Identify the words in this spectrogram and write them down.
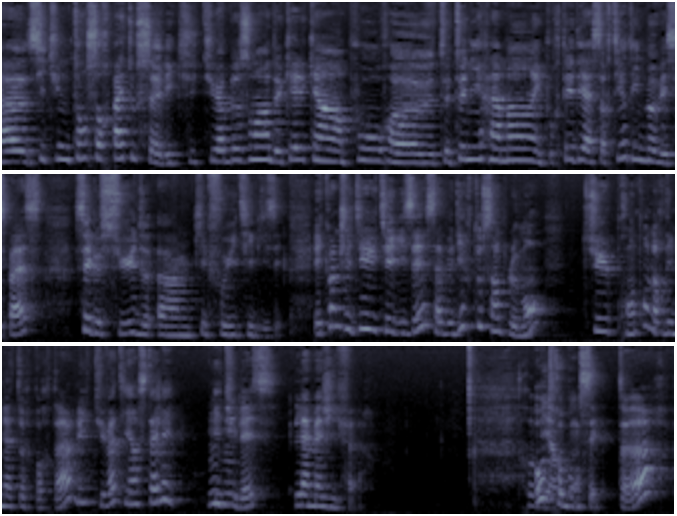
euh, si tu ne t'en sors pas tout seul et que tu as besoin de quelqu'un pour euh, te tenir la main et pour t'aider à sortir d'une mauvaise passe, c'est le Sud euh, qu'il faut utiliser. Et quand je dis utiliser, ça veut dire tout simplement, tu prends ton ordinateur portable et tu vas t'y installer et tu mhm. laisses la magie faire. Autre bon secteur,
